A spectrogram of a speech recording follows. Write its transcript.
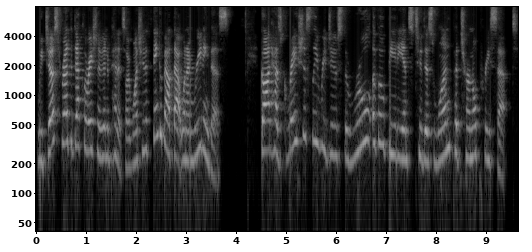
we just read the Declaration of Independence, so I want you to think about that when I'm reading this. God has graciously reduced the rule of obedience to this one paternal precept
